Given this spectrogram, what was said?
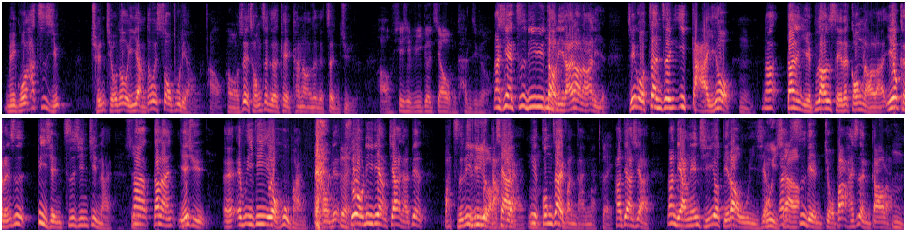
美国他自己。全球都一样，都会受不了。好，好，所以从这个可以看到这个证据。好，谢谢 V 哥教我们看这个。那现在殖利率到底来到哪里？结果战争一打以后，嗯，那当然也不知道是谁的功劳了，也有可能是避险资金进来。那当然，也许呃，FED 也有护盘，哦，所有力量加起来变把殖利率就打下来，因为公债反弹嘛，对，它掉下来。那两年期又跌到五以下，五以下，四点九八还是很高了。嗯，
